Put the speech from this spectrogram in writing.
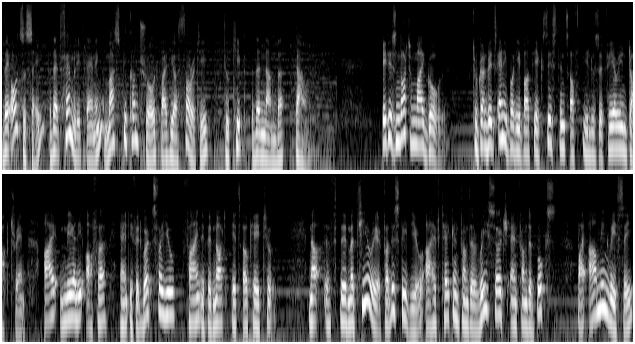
They also say that family planning must be controlled by the authority to keep the number down. It is not my goal to convince anybody about the existence of the Luciferian doctrine. I merely offer, and if it works for you, fine. If it not, it's okay too. Now, the material for this video I have taken from the research and from the books by Armin Risi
